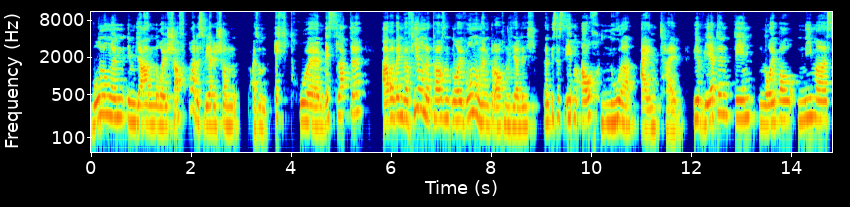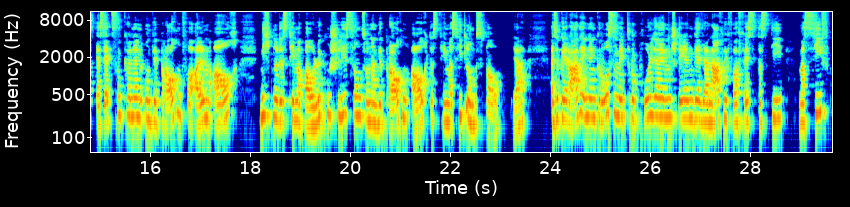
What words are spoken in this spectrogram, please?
Wohnungen im Jahr neu schaffbar. Das wäre schon also eine echt hohe Messlatte. Aber wenn wir 400.000 neue Wohnungen brauchen jährlich, dann ist es eben auch nur ein Teil. Wir werden den Neubau niemals ersetzen können und wir brauchen vor allem auch nicht nur das Thema Baulückenschließung, sondern wir brauchen auch das Thema Siedlungsbau. Ja, also gerade in den großen Metropolien stellen wir ja nach wie vor fest, dass die massiv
